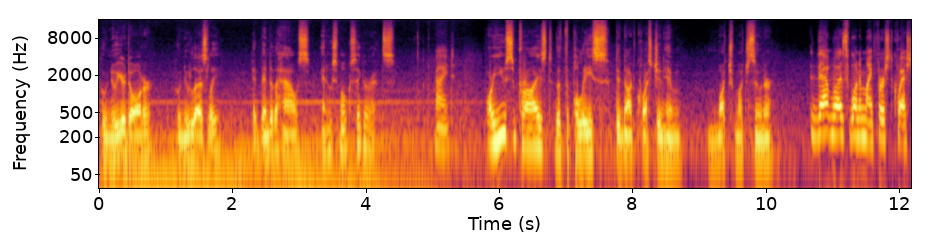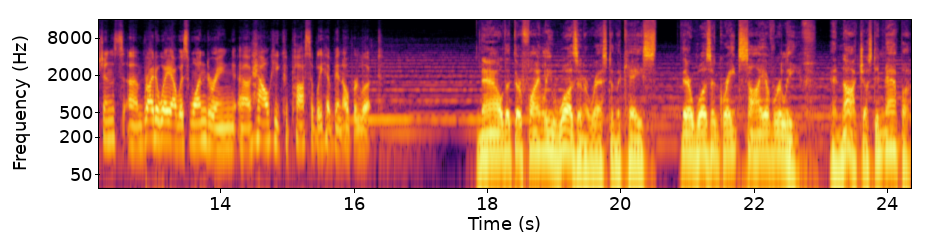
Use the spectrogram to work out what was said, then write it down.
who knew your daughter, who knew Leslie, had been to the house, and who smoked cigarettes. Right. Are you surprised that the police did not question him much, much sooner? That was one of my first questions. Um, right away, I was wondering uh, how he could possibly have been overlooked. Now that there finally was an arrest in the case, there was a great sigh of relief, and not just in Napa.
